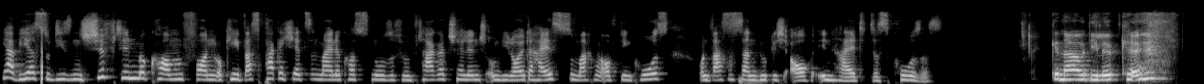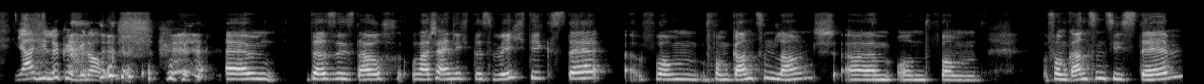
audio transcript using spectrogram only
ja, wie hast du diesen Shift hinbekommen von, okay, was packe ich jetzt in meine kostenlose Fünf-Tage-Challenge, um die Leute heiß zu machen auf den Kurs und was ist dann wirklich auch Inhalt des Kurses? Genau, die Lücke. Ja, die Lücke, genau. ähm, das ist auch wahrscheinlich das Wichtigste vom, vom ganzen Launch ähm, und vom, vom ganzen System.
